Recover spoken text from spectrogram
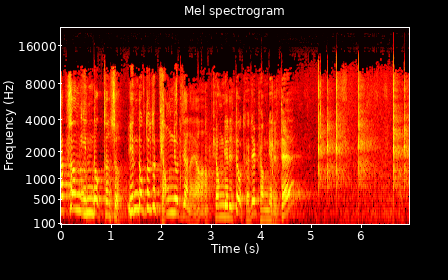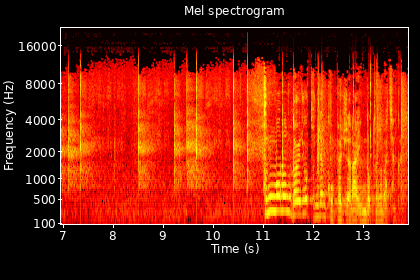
합성 인덕턴스. 인덕턴스 병렬이잖아요. 병렬일 때 어떻게 하죠? 병렬일 때 분모는 더해주고 분자는 곱해주잖아. 인덕턴스 마찬가지.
